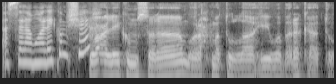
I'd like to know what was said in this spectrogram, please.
Assalamu alaykum Sheikh. Wa alaykum salaam wa rahmatullahi wa barakatuh.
